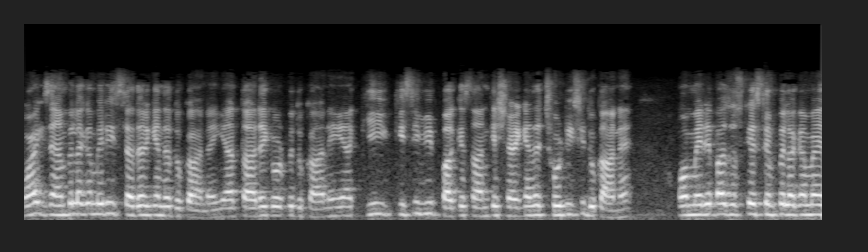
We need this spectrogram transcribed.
फॉर एग्ज़ाम्पल अगर मेरी सदर के अंदर दुकान है या तारिक रोड पे दुकान है या कि किसी भी पाकिस्तान के शहर के अंदर छोटी सी दुकान है और मेरे पास उसके सिंपल अगर मैं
